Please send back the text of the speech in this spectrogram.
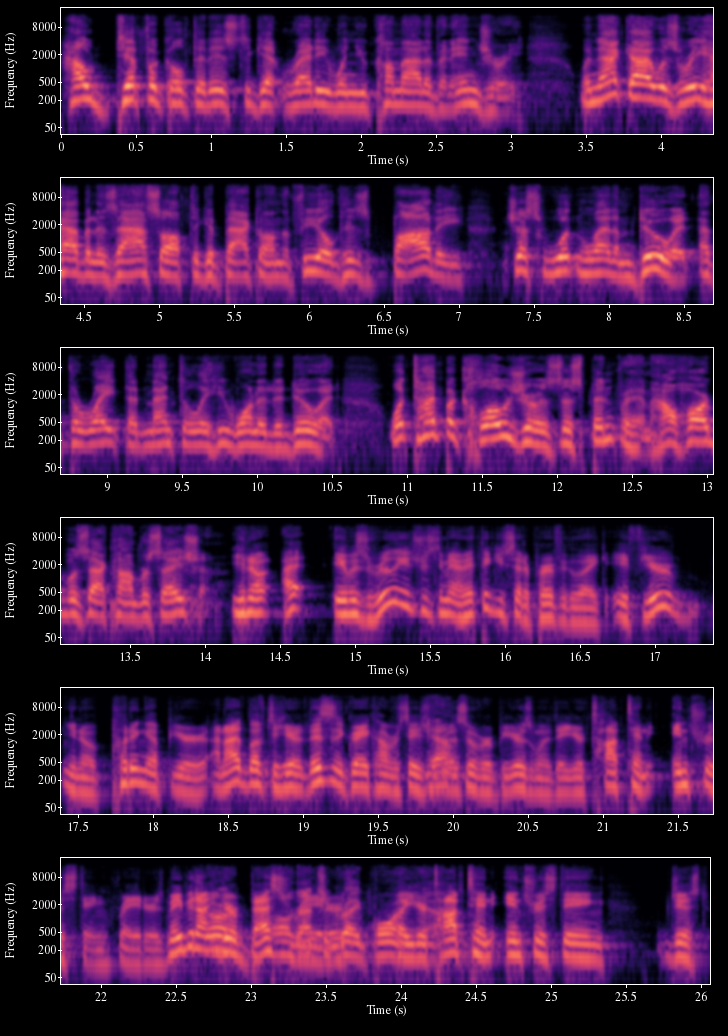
how difficult it is to get ready when you come out of an injury. When that guy was rehabbing his ass off to get back on the field, his body just wouldn't let him do it at the rate that mentally he wanted to do it. What type of closure has this been for him? How hard was that conversation? You know, I, it was really interesting to me. And I think you said it perfectly. Like, if you're, you know, putting up your, and I'd love to hear, this is a great conversation Yeah. for us over beers one day, your top 10 interesting Raiders. Maybe not Sure. your best Oh, that's a Raiders, great point, but your yeah. top 10 interesting, just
